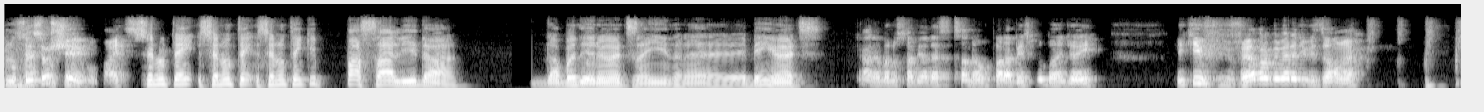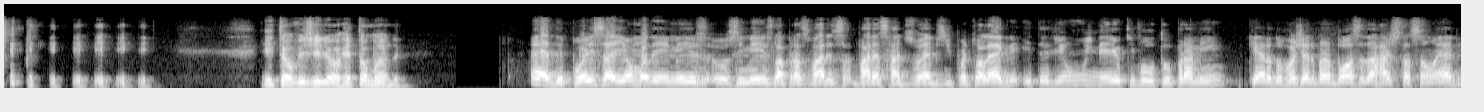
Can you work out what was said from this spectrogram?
Não sei se eu chego, mas. Você não tem, você não tem, você não tem que passar ali da da Bandeirantes ainda, né? É bem antes. Caramba, não sabia dessa não. Parabéns pro Band aí. E que venha para a primeira divisão, né? então, Vigílio, retomando. É, depois aí eu mandei os e-mails lá para as várias, várias rádios webs de Porto Alegre e teve um e-mail que voltou para mim, que era do Rogério Barbosa da Rádio Estação Web,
